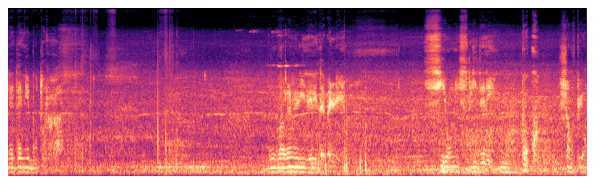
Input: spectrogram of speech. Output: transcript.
Nedeni budur. Bunların lideri de belli. Siyonist lideri. Bok şampiyonu.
